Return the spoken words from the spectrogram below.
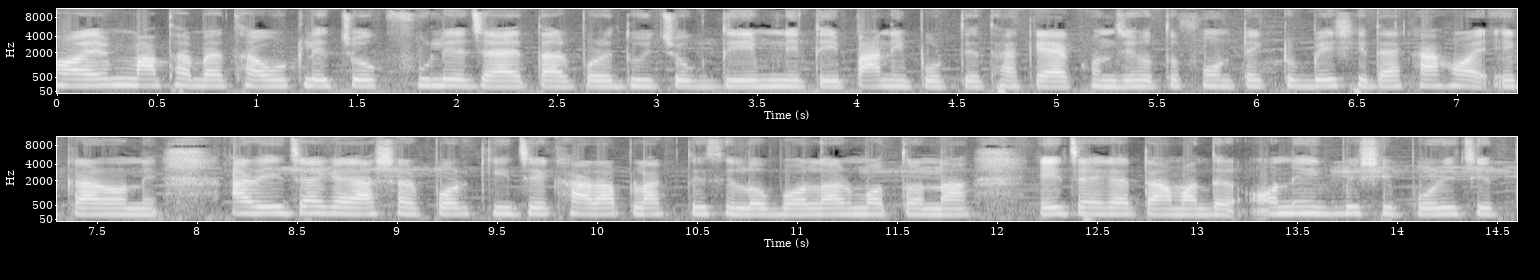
হয়, মাথা ব্যথা উঠলে চোখ ফুলে যায়, তারপরে দুই চোখ দিয়ে এমনিতেই পানি পড়তে থাকে। এখন যেহেতু ফোনটা একটু বেশি দেখা হয়, এ কারণে। আর এই জায়গায় আসার পর কি যে খারাপ লাগতেছিল বলার মতো না। এই জায়গাটা আমাদের অনেক বেশি পরিচিত।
